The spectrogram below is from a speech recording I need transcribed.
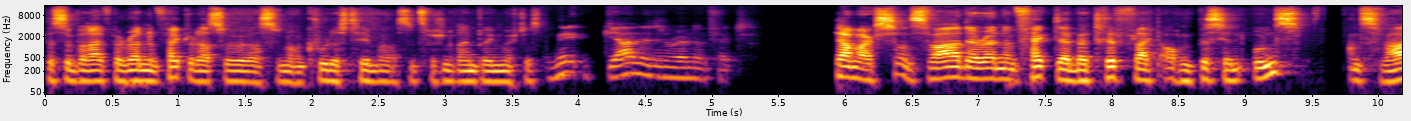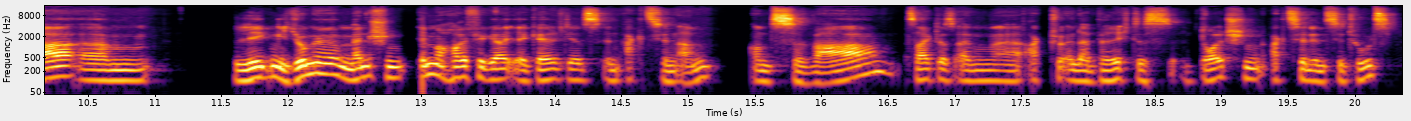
bist du bereit für Random Fact oder hast du, hast du noch ein cooles Thema, was du zwischen reinbringen möchtest? Nee, gerne den Random Fact. Ja, Max, und zwar der Random Fact, der betrifft vielleicht auch ein bisschen uns. Und zwar ähm, legen junge Menschen immer häufiger ihr Geld jetzt in Aktien an. Und zwar zeigt das ein äh, aktueller Bericht des Deutschen Aktieninstituts.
